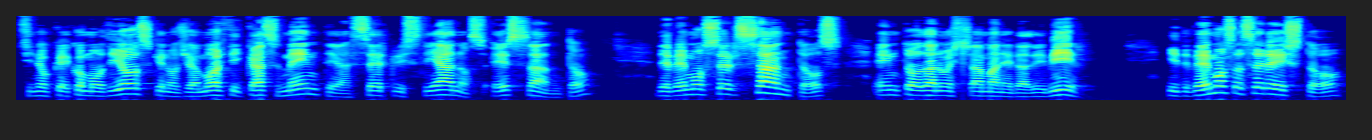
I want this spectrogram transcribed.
sino que como Dios que nos llamó eficazmente a ser cristianos es santo, debemos ser santos en toda nuestra manera de vivir. Y debemos hacer esto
